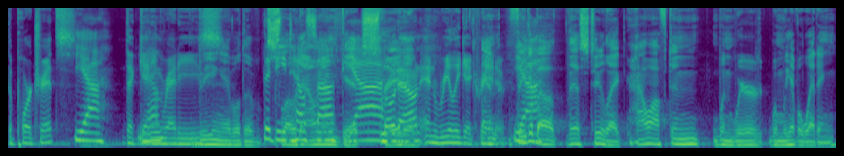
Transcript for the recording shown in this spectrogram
the portraits, Yeah. the getting Yep. ready, being able to The slow detail down stuff, and get yeah. slow creative. down and really get And creative. think Yeah. about this too. Like how often when we're when we have a wedding,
